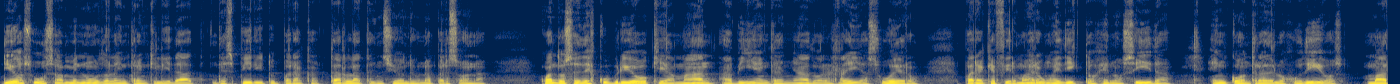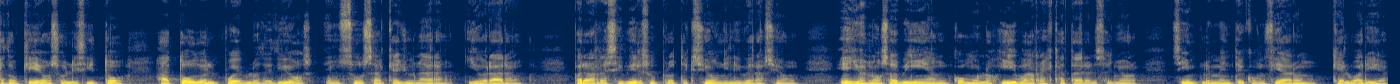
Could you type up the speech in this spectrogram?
Dios usa a menudo la intranquilidad de espíritu para captar la atención de una persona. Cuando se descubrió que Amán había engañado al rey Asuero para que firmara un edicto genocida en contra de los judíos, Mardoqueo solicitó a todo el pueblo de Dios en Susa que ayunaran y oraran para recibir su protección y liberación. Ellos no sabían cómo los iba a rescatar el Señor, simplemente confiaron que lo haría.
